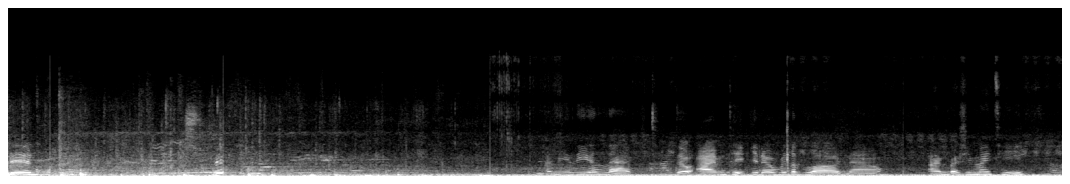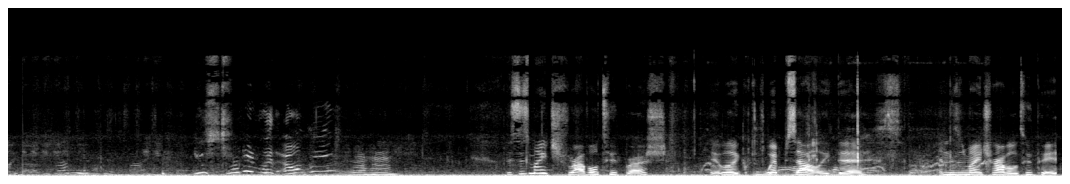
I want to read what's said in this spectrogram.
dude. Amelia left, so I'm taking over the vlog now. I'm brushing my teeth. You started without me? Mm-hmm. This is my travel toothbrush. It like whips out like this. And this is my travel toothpaste.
